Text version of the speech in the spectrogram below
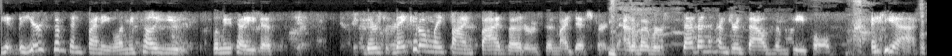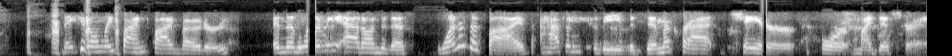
here's something funny. Let me tell you. Let me tell you this. There's they could only find five voters in my district out of over seven hundred thousand people. yeah, they could only find five voters. And then let me add on to this. One of the five happens to be the Democrat chair for my district,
